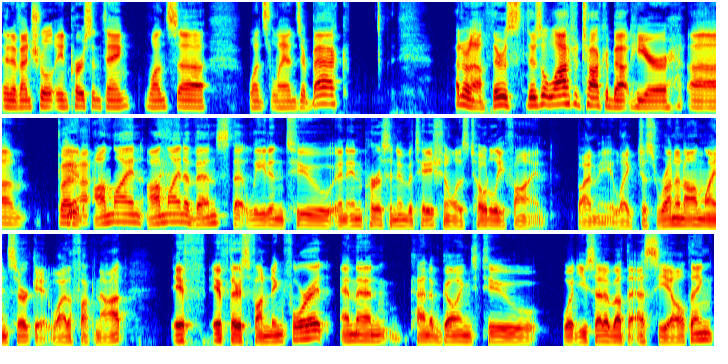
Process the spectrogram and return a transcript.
an eventual in person thing once uh once lands are back. I don't know. There's there's a lot to talk about here. Um, but Dude, I- online online events that lead into an in-person invitational is totally fine by me. Like just run an online circuit. Why the fuck not? If if there's funding for it, and then kind of going to what you said about the SCL thing.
